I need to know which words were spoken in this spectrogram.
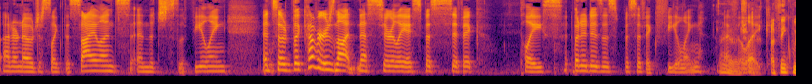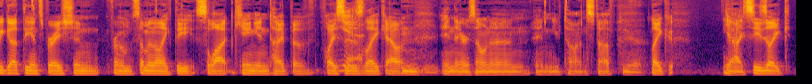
I don't know, just like the silence and the, just the feeling. And so the cover is not necessarily a specific place, but it is a specific feeling, I, feel like. I think we got the inspiration from some of the, like the Slot Canyon type of places, Yeah. like out Mm-hmm. in Arizona and, and Utah and stuff. Yeah. Like, yeah, I see like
